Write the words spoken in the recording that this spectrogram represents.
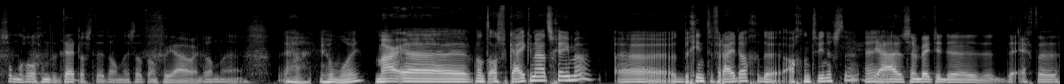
zondagochtend de dertigste, dan is dat dan voor jou. En dan, uh... Ja, heel mooi. Maar, uh, want als we kijken naar het schema, het begint de vrijdag, de 28ste. Hè? Ja, dat zijn een beetje de, de, de, echte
